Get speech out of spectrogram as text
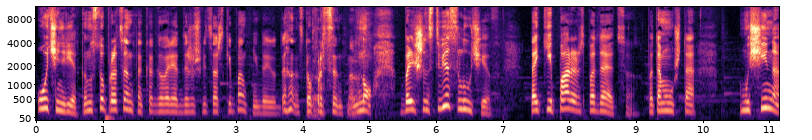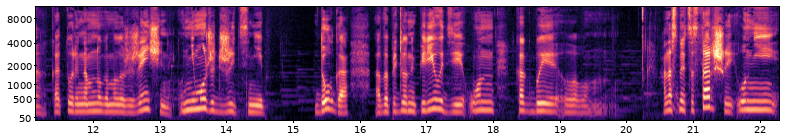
очень редко, ну стопроцентно, как говорят, даже швейцарский банк не дает, да, стопроцентно, да. но в большинстве случаев такие пары распадаются, потому что мужчина, который намного моложе женщины, он не может жить с ней долго, а в определенном периоде он как бы... эм, она становится старше, он не,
